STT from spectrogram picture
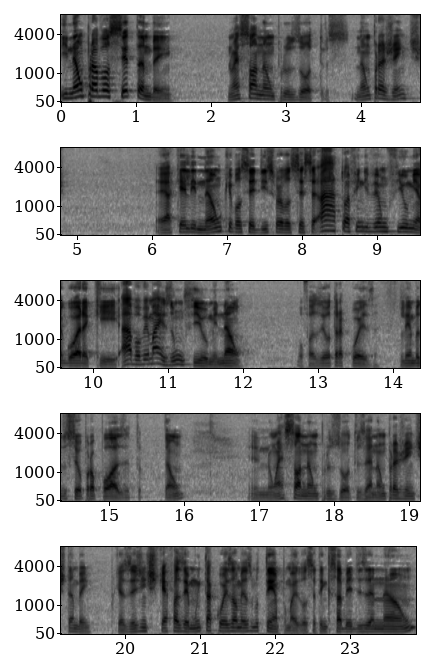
e não para você também. Não é só não para os outros, não para gente. É aquele não que você diz para você, ah, tô afim de ver um filme agora aqui. Ah, vou ver mais um filme. Não, vou fazer outra coisa. Lembra do seu propósito. Então, eh, não é só não para os outros, é não para gente também. Porque às vezes a gente quer fazer muita coisa ao mesmo tempo, mas você tem que saber dizer não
